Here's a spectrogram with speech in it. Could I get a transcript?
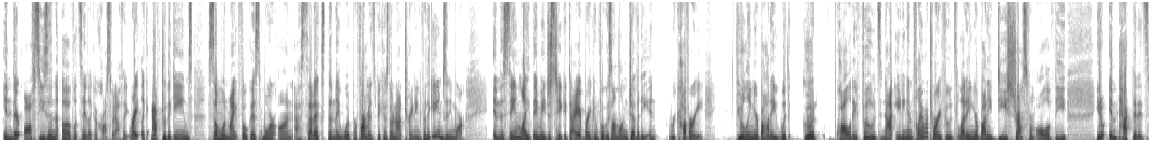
in their off season of let's say like a crossfit athlete right? Like after the games someone might focus more on aesthetics than they would performance because they're not training for the games anymore. In the same light they may just take a diet break and focus on longevity and recovery fueling your body with good quality foods, not eating inflammatory foods, letting your body de-stress from all of the, you know, impact that it's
